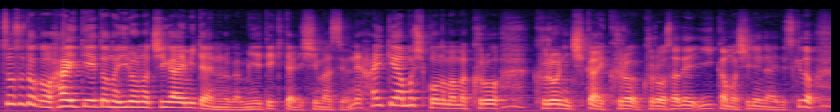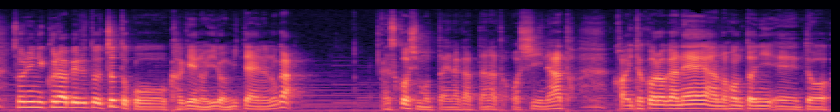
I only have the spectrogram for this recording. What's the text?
そうすると背景との色の違いみたいなのが見えてきたりしますよね。背景はもしこのまま黒黒に近い黒黒さでいいかもしれないですけど、それに比べるとちょっとこう影の色みたいなのが少しもったいなかったなと、惜しいなと。こういうところがね、あの本当に、えっ、ー、と、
